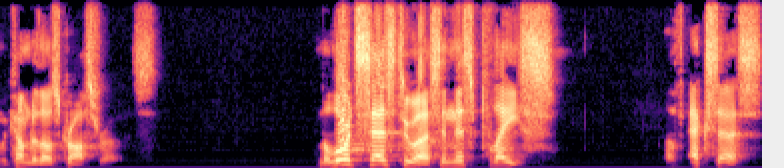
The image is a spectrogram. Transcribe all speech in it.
We come to those crossroads. The Lord says to us in this place of excess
